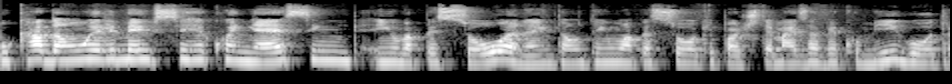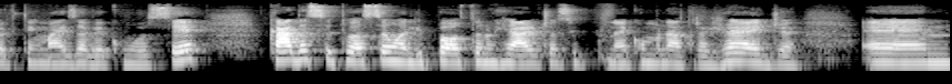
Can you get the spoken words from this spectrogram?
o cada um ele meio se reconhece em, em, uma pessoa, né? Então tem uma pessoa que pode ter mais a ver comigo, outra que tem mais a ver com você. Cada situação ali posta no reality, assim, né, como na tragédia, é,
